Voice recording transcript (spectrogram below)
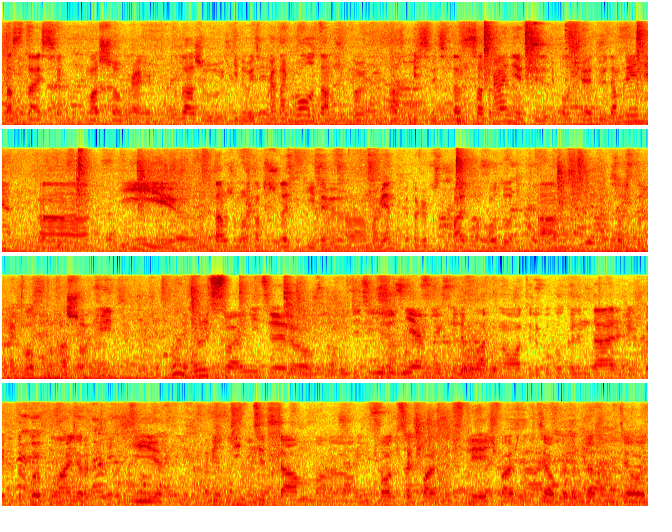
ипостаси вашего проекта. Туда же вы выкидываете протоколы, там же вы записываете даты собрания, все люди получают уведомления, а, и там же можно обсуждать какие-то а, моменты, которые поступают по ходу, а, собственно, производства вашего медиа. Планируйте свою неделю, ведите ежедневник или блокнот, или Google календарь, или какой-то другой планер, и ведите там вот всех важных встреч, важных дел, которые должны делать.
